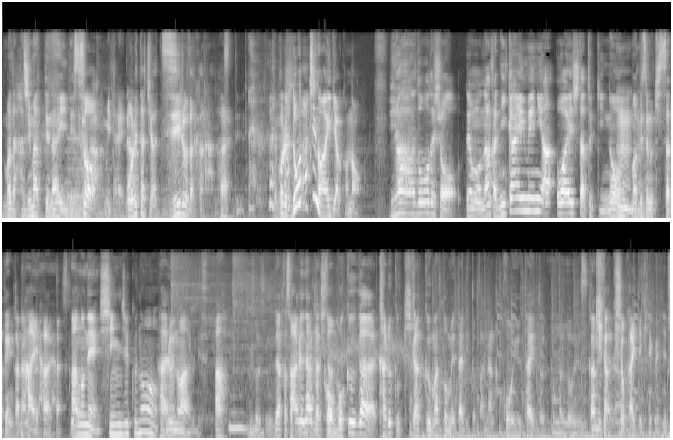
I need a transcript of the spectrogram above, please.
まだ始まってないですそう。からみたいな。俺たちはゼロだからっつって、はいこれどっちのアイディアかな？いやーどうでしょう。でもなんか2回目にあお会いした時の、うん。まあ、別の喫茶店かなはいはいはい。あのね新宿のルノアールです、あ、そうですね。なんかそこでなんかこう僕が軽く企画まとめたりとかなんかこういうタイトルとかどうですか？みたいな。企画書書いてきてくれて。二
